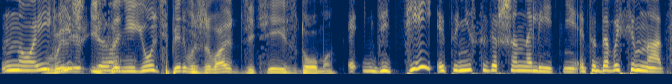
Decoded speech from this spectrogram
но и, вы- и из-за нее теперь выживают детей из дома. Э, Детей это несовершеннолетние, это до 18.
